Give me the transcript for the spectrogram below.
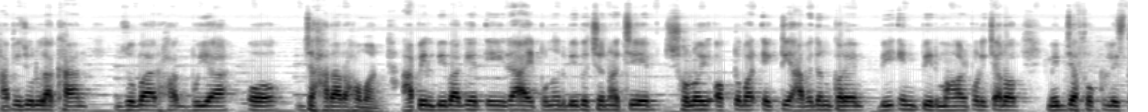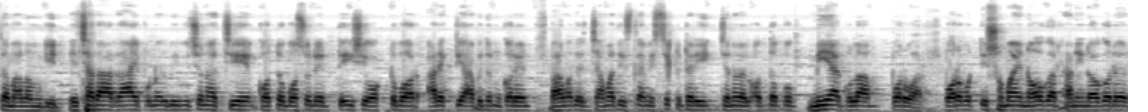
হাফিজুল্লাহ খান জুবায়ের হক ভুইয়া ও জাহারা রহমান। আপিল বিভাগের এই রায় পুনর্বিবেচনা চেয়ে ষোলোই অক্টোবর একটি আবেদন করেন বিএনপির মহাপরিচালক মির্জা ফখরুল ইসলাম আলমগীর। এছাড়া রায় পুনর্বিবেচনা চেয়ে গত বছরের তেইশে অক্টোবর আরেকটি আবেদন করেন বাংলাদেশ জামাত ইসলামী সেক্রেটারি জেনারেল অধ্যাপক মিয়া গোলাম পরোয়ার। পরবর্তী সময়ে নওগাঁর রানীনগরের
